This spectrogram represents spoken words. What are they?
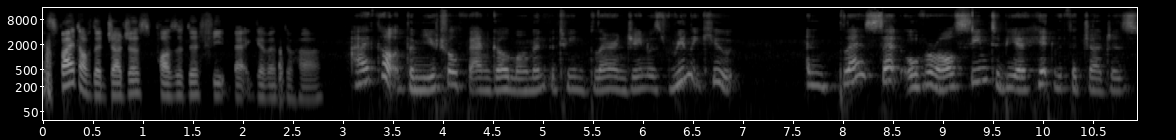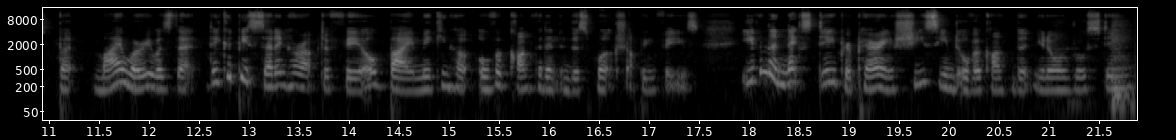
in spite of the judges' positive feedback given to her. I thought the mutual fangirl moment between Blair and Jane was really cute. And Blair's set overall seemed to be a hit with the judges, but my worry was that they could be setting her up to fail by making her overconfident in this workshopping phase. Even the next day preparing, she seemed overconfident, you know, roasting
